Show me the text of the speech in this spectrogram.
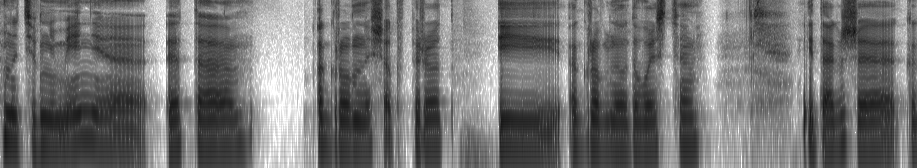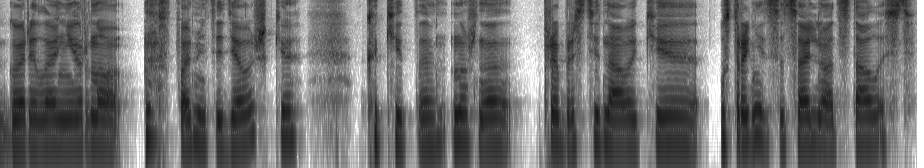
но тем не менее это огромный шаг вперед и огромное удовольствие. И также, как говорила Анирно в памяти девушки, какие-то нужно приобрести навыки, устранить социальную отсталость.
